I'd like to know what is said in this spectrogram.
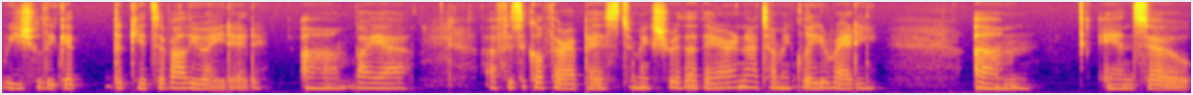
we usually get the kids evaluated um, by a, a physical therapist to make sure that they are anatomically ready. Um, and so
